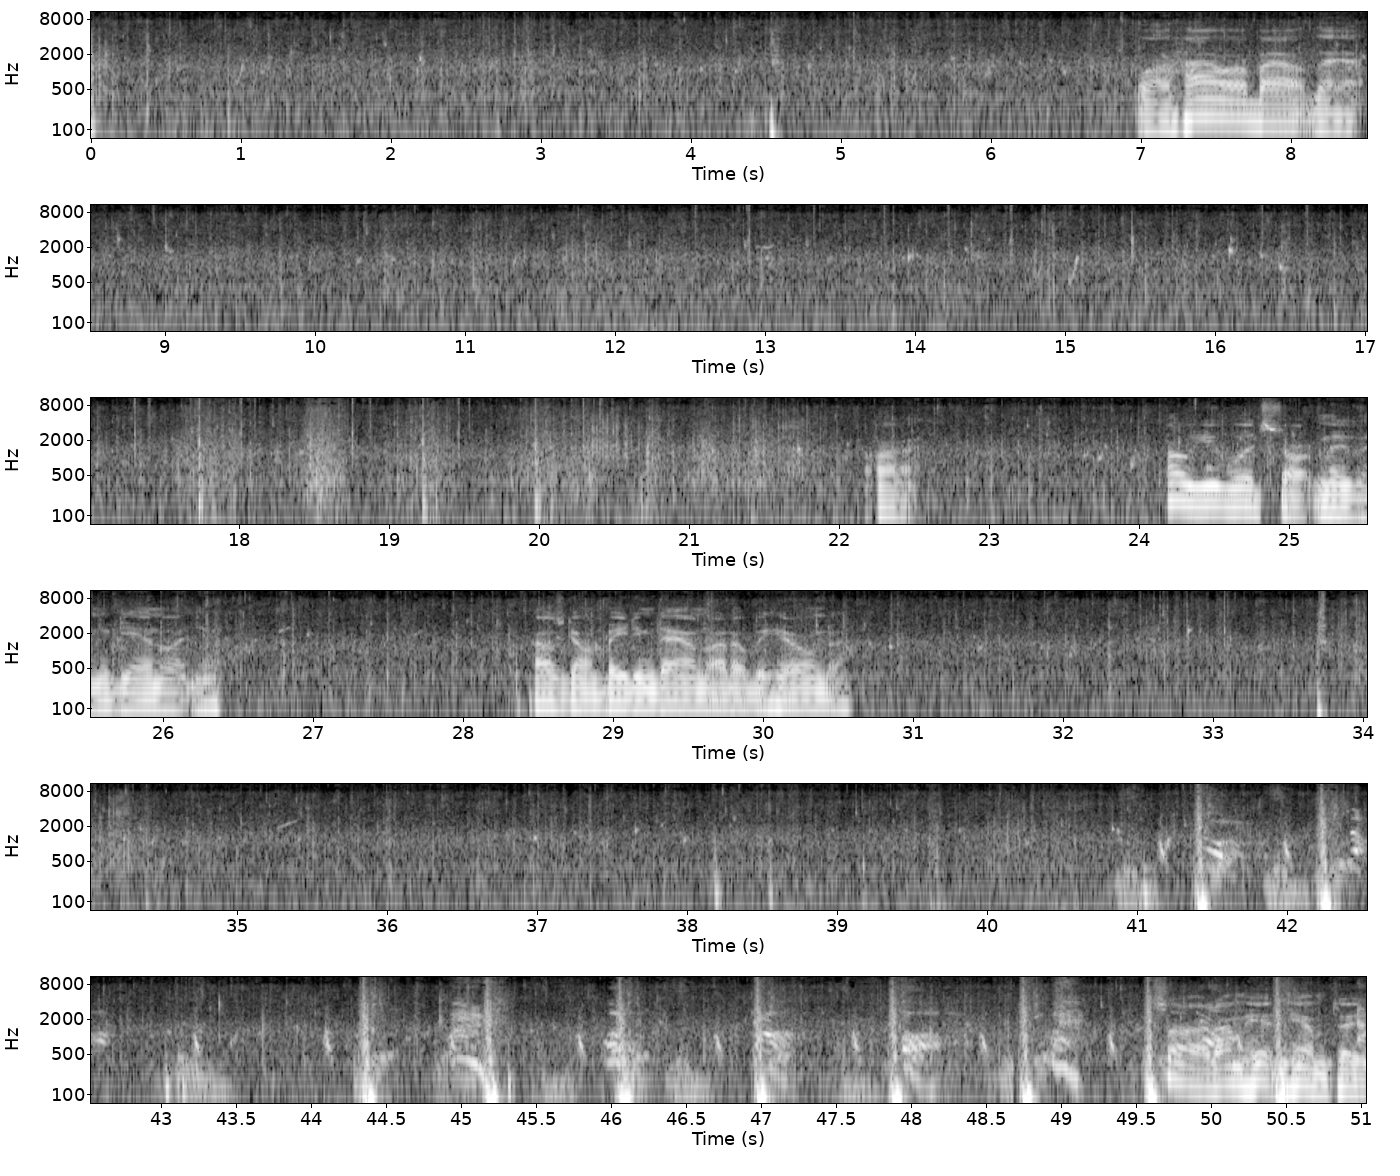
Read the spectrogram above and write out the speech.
Well, how about that? Alright. Oh, you would start moving again, wouldn't you? I was going to beat him down right over here on the... It's alright, I'm hitting him too.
